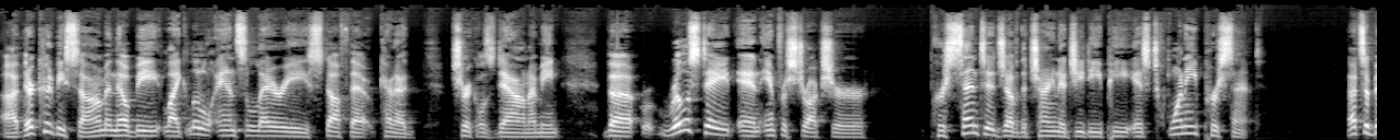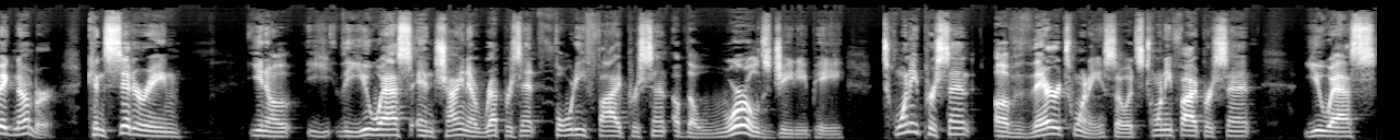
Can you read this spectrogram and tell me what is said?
Uh, there could be some, and there'll be like little ancillary stuff that kind of trickles down. I mean, the real estate and infrastructure percentage of the China GDP is 20%. That's a big number considering, you know, the US and China represent 45% of the world's GDP. 20% of their 20, so it's 25% US,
